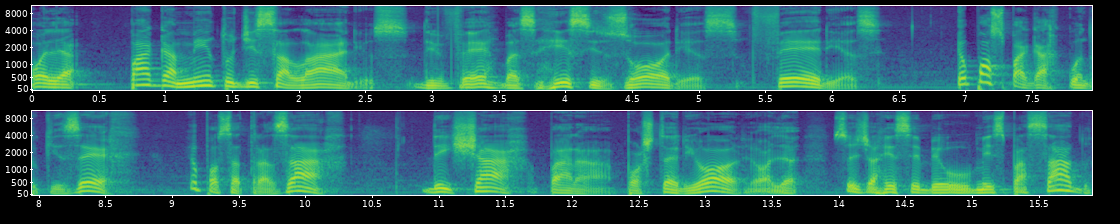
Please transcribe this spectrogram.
olha, pagamento de salários, de verbas rescisórias, férias. Eu posso pagar quando quiser? Eu posso atrasar? Deixar para posterior? Olha, você já recebeu o mês passado?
